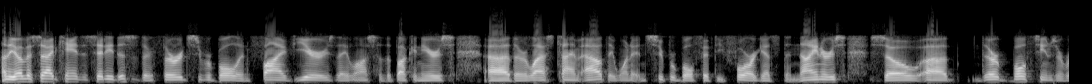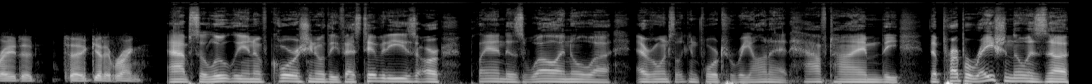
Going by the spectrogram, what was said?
On the other side, Kansas City, this is their third Super Bowl in five years. They lost to the Buccaneers uh, their last time out. They won it in Super Bowl 54 against the Niners. So uh, they're both teams are ready to to get a ring. Absolutely, and of course, you know the festivities are planned as well. I know uh, everyone's looking forward to Rihanna at halftime. the The preparation though has uh,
